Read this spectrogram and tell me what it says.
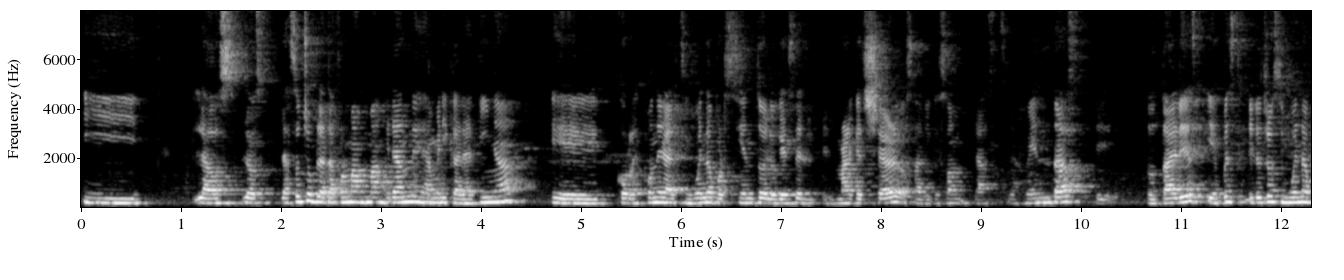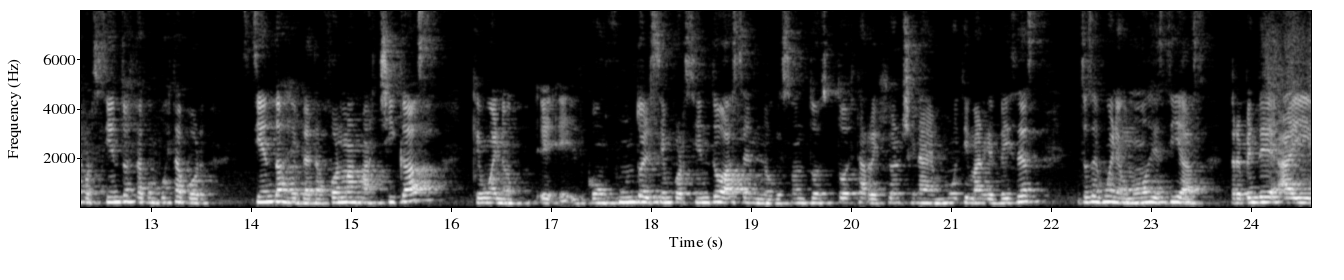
y las ocho plataformas más grandes de América Latina eh, corresponden al 50% de lo que es el, market share, o sea, lo que son las, las ventas eh, totales, y después el otro 50% está compuesta por cientos de plataformas más chicas que bueno, eh, el conjunto, el 100% hacen lo que son toda esta región llena de multi-marketplaces. Entonces, bueno, como vos decías, de repente hay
